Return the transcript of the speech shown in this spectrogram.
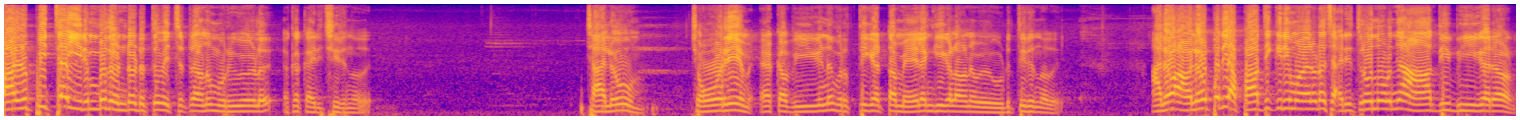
പഴുപ്പിച്ച ഇരുമ്പ് ദണ്ടെടുത്ത് വെച്ചിട്ടാണ് മുറിവുകൾ ഒക്കെ കരിച്ചിരുന്നത്. ചലവും ചോരയും ഒക്കെ വീണ് വൃത്തികെട്ട മേലങ്കികളാണ് ഉടുത്തിരുന്നത്. അലോ അലോപ്പതി അപ്പാത്തിക്കിരിമാരുടെ ചരിത്രം എന്ന് പറഞ്ഞാൽ ആദിഭീകരമാണ്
